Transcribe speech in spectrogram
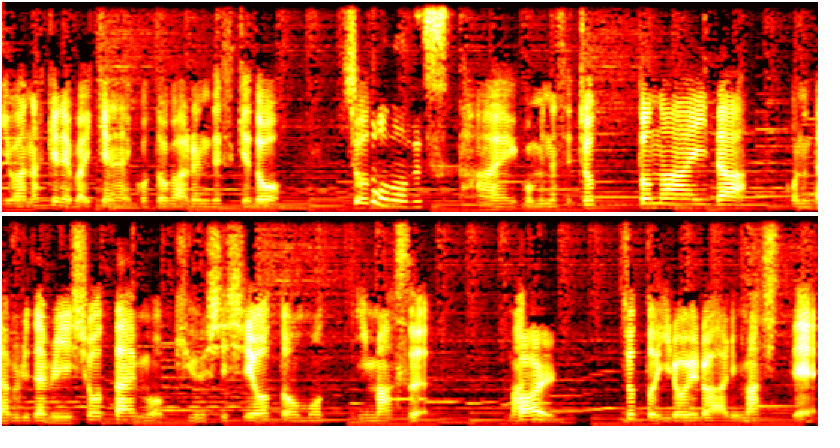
言わなければいけないことがあるんですけどちょっとそうなんです。はいごめんなさい。ちょっとの間この WWE ショータイムを休止しようと思います。まあ、はい。ちょっといろいろありまして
